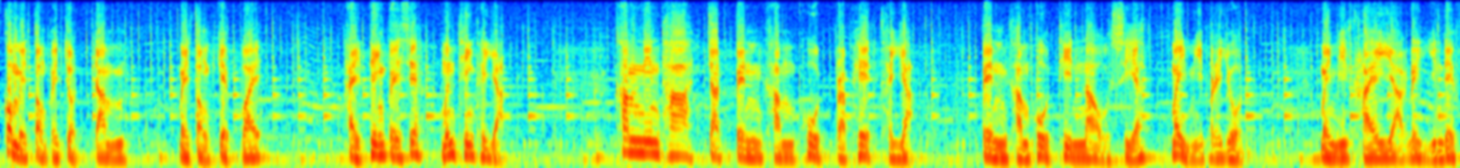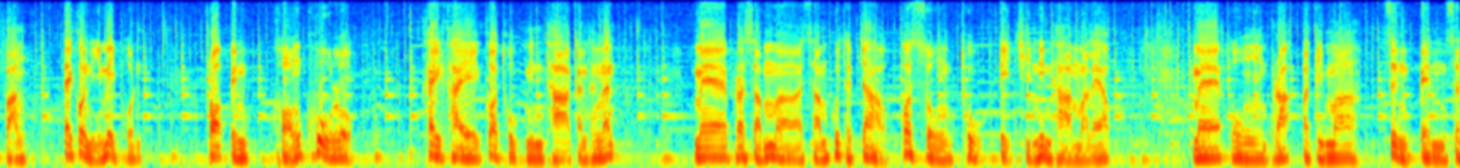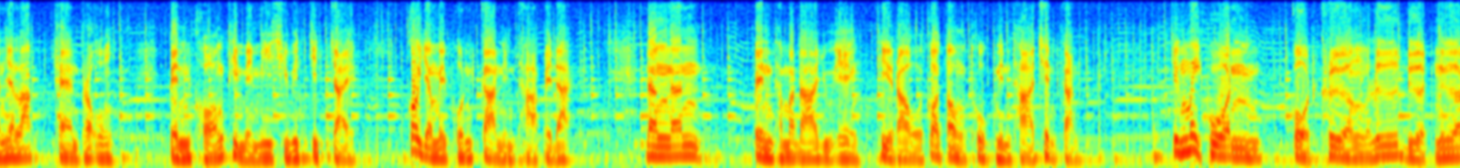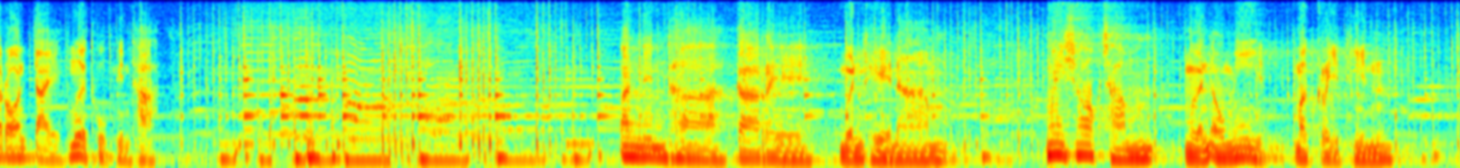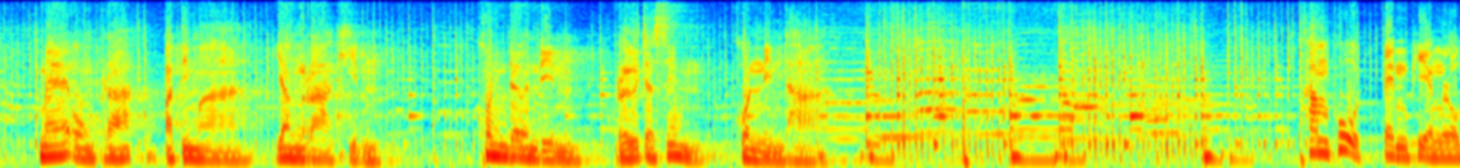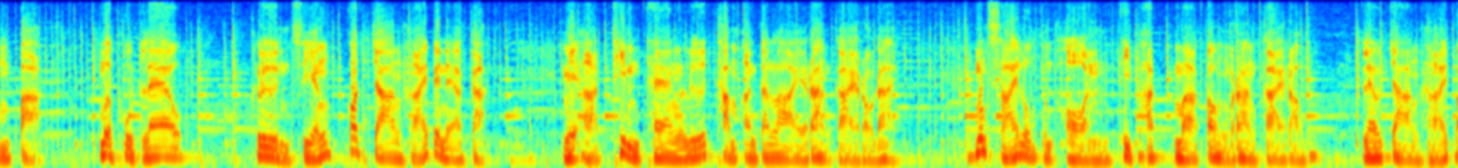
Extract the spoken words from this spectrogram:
ก็ไม่ต้องไปจดจำไม่ต้องเก็บไว้ ให้ทิ้งไปเสียเหมือนทิ้งขยะคำนินทาจัดเป็นคำพูดประเภทขยะ เป็นคำพูดที่เน่าเสียไม่มีประโยชน์ ไม่มีใครอยากได้ยินได้ฟัง แต่ก็หนีไม่พ้น เพราะเป็นของคู่โลก ใครๆก็ถูกนินทากันทั้งนั้น แม้พระสัมมาสัมพุทธเจ้าก็ทรงถูกติชินนินทามาแล้ว แม้องค์พระปฏิมาซึ่งเป็นสัญลักษณ์แทนพระองค์ เป็นของที่ไม่มีชีวิตจิตใจ ก็ยังไม่พ้นการนินทาไปได้ ดังนั้น เป็นธรรมดาอยู่เองที่เราก็ต้องถูกนินทาเช่นกัน จึงไม่ควรโกรธเคืองหรือเดือดเนื้อร้อนใจเมื่อถูกนินทา อันนินทากาเร เหมือนเทน้ำไม่ชอกช้ำเหมือนเอามีดมากรีดหิน แม้องค์พระปฏิมายังราคิน คนเดินดินหรือจะสิ้น คนนินทา คำพูดเป็นเพียงลมปาก เมื่อพูดแล้ว คลื่นเสียงก็จางหายไปในอากาศ ไม่อาจทิ่มแทงหรือทำอันตรายร่างกายเราได้เหมือนสายลมอ่อนๆที่พัดมาต้องร่างกายเรา แล้วจางหายไป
